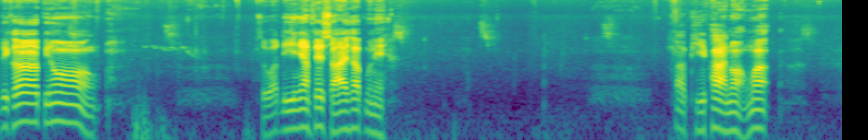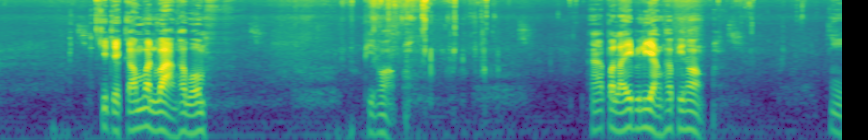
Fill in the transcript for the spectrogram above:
ัสดีครับพี่น้อง สวัสดียามสายๆครับมื้อนี้พาผีพาน้องมากิจกรรมวันว่างครับผม พี่น้องหาปลาไหลไปเลี้ยงครับพี่น้อง นี่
